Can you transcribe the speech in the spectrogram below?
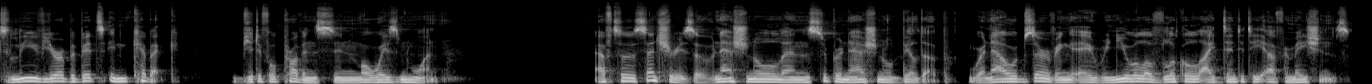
to leave Europe a bit in Quebec beautiful province in more ways than one. After centuries of national and supranational buildup, we're now observing a renewal of local identity affirmations.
